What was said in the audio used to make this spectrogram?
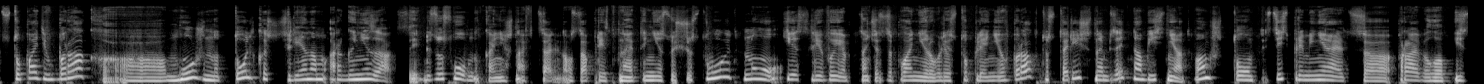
Вступать в брак а, можно только с членом организации, без Безусловно, конечно, официального запрета на это не существует, но если вы, значит, запланировали вступление в брак, то старейшины обязательно объяснят вам, что здесь применяется правило из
